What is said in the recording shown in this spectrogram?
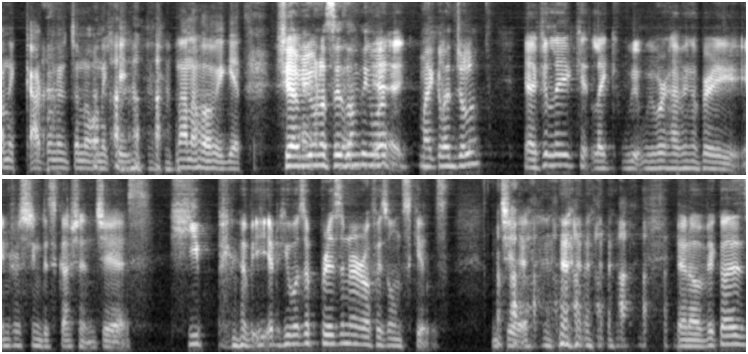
অনেক কার্টুনের জন্য অনেকেই নানা ভাবে গেছে সে আমি you say something Michelangelo I feel like like we were having a very interesting discussion যে he he was a prisoner of his own skills you know because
